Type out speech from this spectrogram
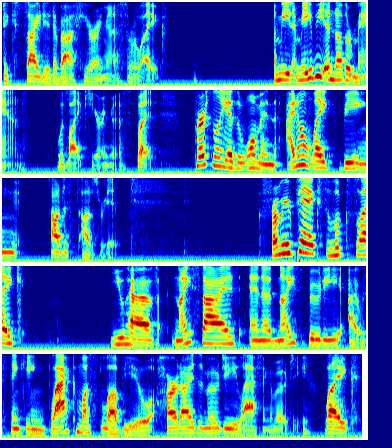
excited about hearing this or like I mean maybe another man would like hearing this, but personally as a woman, I don't like being I'll just I'll just read it. From your pics, looks like you have nice thighs and a nice booty. I was thinking black must love you. Heart eyes emoji, laughing emoji. Like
